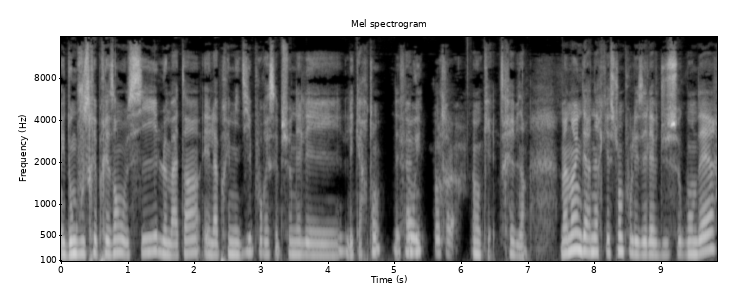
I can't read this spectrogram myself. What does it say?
Et donc vous serez présent aussi le matin et l'après-midi pour réceptionner les, les cartons des familles? Oui, on sera là. Ok, très bien. Maintenant une dernière question pour les élèves du secondaire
